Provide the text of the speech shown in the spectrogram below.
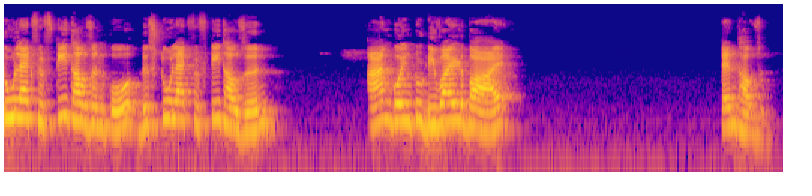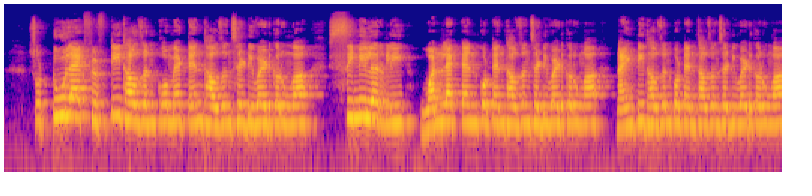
टू लैख फिफ्टी थाउज़ेंड को this two lakh fifty thousand I am going to divide by ten thousand so two lakh fifty thousand को मैं टेन थाउज़ेंड से डिवाइड करूँगा। सिमिलरली वन लैख टेन को टेन थाउज़ेंड से डिवाइड करूँगा। नाइन्टी थाउज़ेंड को टेन थाउज़ेंड से डिवाइड करूँगा।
